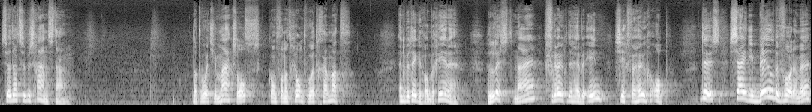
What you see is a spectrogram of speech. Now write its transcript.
zodat ze beschaamd staan. Dat woordje maaksels komt van het grondwoord gamat. En dat betekent gewoon begeren. Lust naar, vreugde hebben in, zich verheugen op. Dus zij die beelden vormen,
